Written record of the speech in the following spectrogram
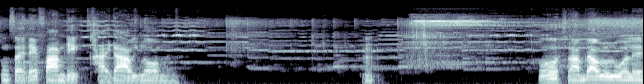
สงสัยได้ฟาร์มเด็กขายดาวอีกรอบหนึ่งอืมโอ้สามดาวรัวๆเลย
